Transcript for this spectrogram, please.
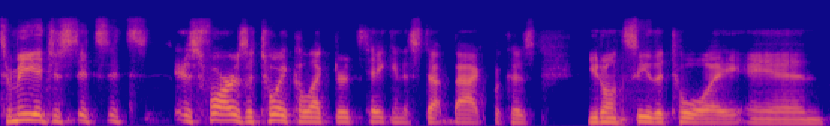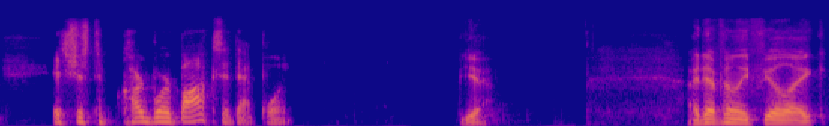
to me, it just it's it's as far as a toy collector, it's taking a step back because you don't see the toy and it's just a cardboard box at that point. Yeah. I definitely feel like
